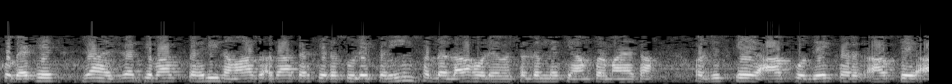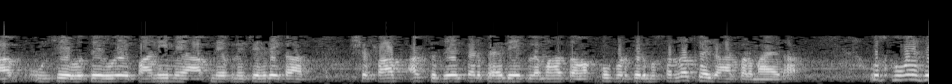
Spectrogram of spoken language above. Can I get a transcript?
کو بیٹھے، جہاں ہجرت کے بعد پہلی نماز ادا کر کے رسول کریم صلی اللہ علیہ وسلم نے قیام فرمایا تھا۔ اور جس کے آپ کو دیکھ کر آپ سے آپ اونچے ہوتے ہوئے پانی میں آپ نے اپنے چہرے کا شفاف عکس دیکھ کر پہلے ایک لمحہ توقف اور پھر مسرت کا اظہار فرمایا تھا۔ اس کنویں سے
